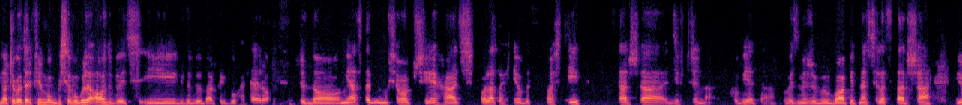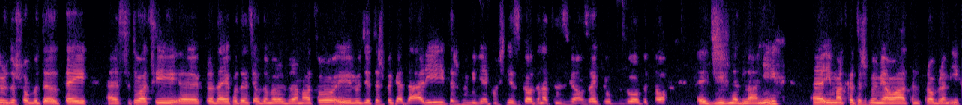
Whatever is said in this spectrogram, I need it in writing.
dlaczego ten film mógłby się w ogóle odbyć i gdyby Bartek był hetero, że do miasta by musiała przyjechać po latach nieobecności starsza dziewczyna, kobieta, powiedzmy, żeby była 15 lat starsza i już doszłoby do tej e, sytuacji, e, która daje potencjał do melodramatu i ludzie też by gadali i też by mieli jakąś niezgodę na ten związek, byłoby to e, dziwne dla nich i matka też by miała ten problem ich,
